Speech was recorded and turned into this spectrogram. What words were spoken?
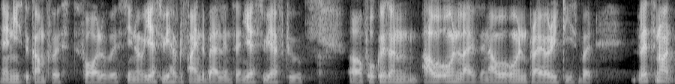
and needs to come first for all of us you know. Yes we have to find the balance and yes we have to uh, focus on our own lives and our own priorities but let's not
